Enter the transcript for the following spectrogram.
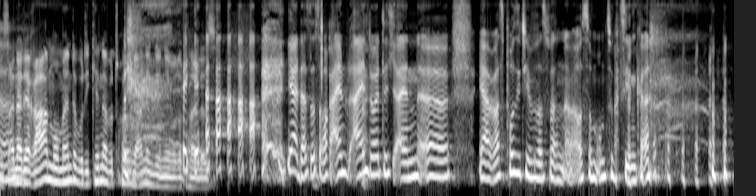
das ist äh, einer der raren Momente, wo die Kinderbetreuung der angenehmere Teil ist. ja, das ist auch ein, eindeutig ein äh, ja was Positives, was man äh, aus so einem Umzug ziehen kann.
